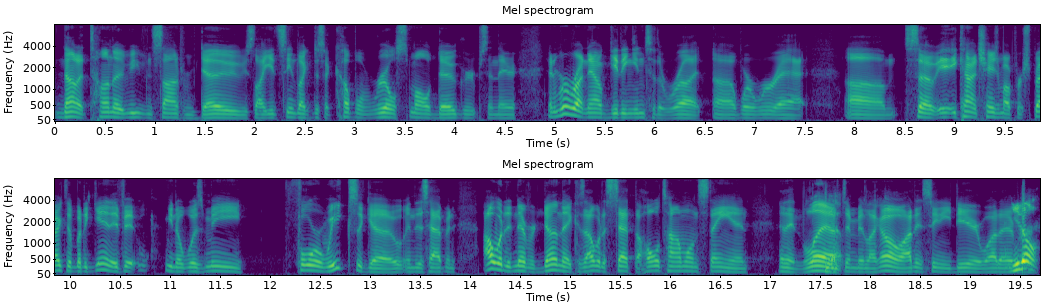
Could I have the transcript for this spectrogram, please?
not a ton of even sign from does. Like it seemed like just a couple real small doe groups in there. And we're right now getting into the rut uh, where we're at. Um, so it, it kind of changed my perspective. But again, if it you know was me four weeks ago and this happened, I would have never done that because I would have sat the whole time on stand and then left Yeah. and been like, oh, I didn't see any deer, whatever. You don't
